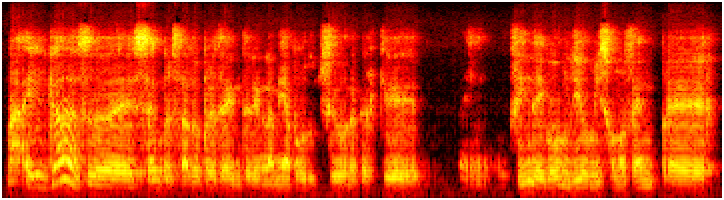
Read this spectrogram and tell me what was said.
Ma il jazz è sempre stato presente nella mia produzione perché eh, in fin dei conti io mi sono sempre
